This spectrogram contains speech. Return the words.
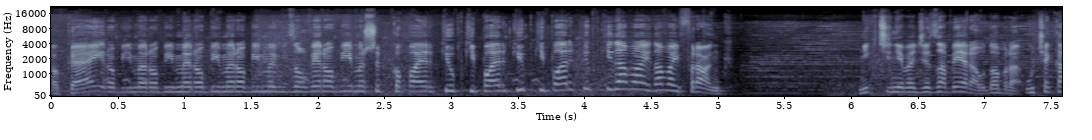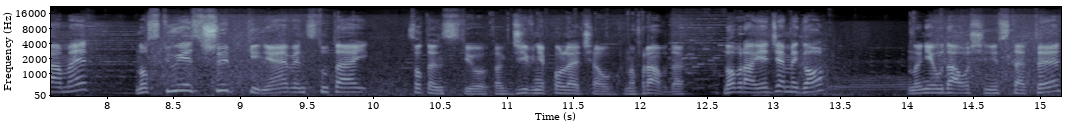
Okej, robimy, robimy, robimy, robimy, widzowie, robimy szybko power cubeki, power cubeki, power cubeki, dawaj, dawaj Frank. Nikt ci nie będzie zabierał, dobra, uciekamy. No Stu jest szybki, nie? Więc tutaj... Co ten Stu? Tak dziwnie poleciał, naprawdę. Dobra, jedziemy go. No nie udało się niestety.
